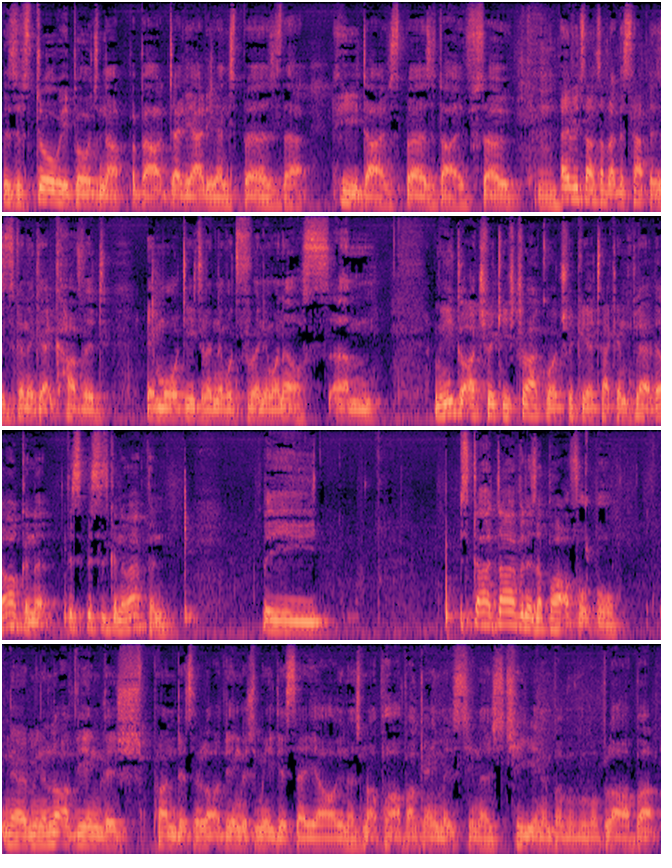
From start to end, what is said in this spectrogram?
There's a story building up about Dele Alli and Spurs that he dives, Spurs dive. So every time something like this happens, it's going to get covered in more detail than it would for anyone else. Um, I mean, you've got a tricky striker or a tricky attacking player. They are to. This, this is to happen. The diving is a part of football. You know, I mean, a lot of the English pundits and a lot of the English media say, "Oh, you know, it's not a part of our game. It's you know, it's cheating and blah blah blah blah blah." But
